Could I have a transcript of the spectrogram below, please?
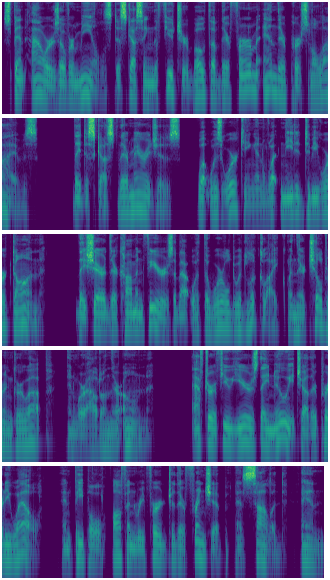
spent hours over meals discussing the future both of their firm and their personal lives. They discussed their marriages, what was working and what needed to be worked on. They shared their common fears about what the world would look like when their children grew up and were out on their own. After a few years, they knew each other pretty well, and people often referred to their friendship as solid and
